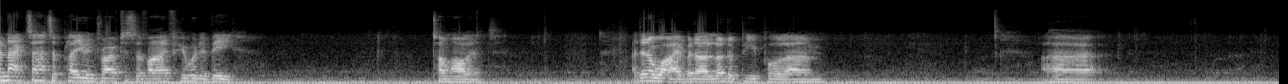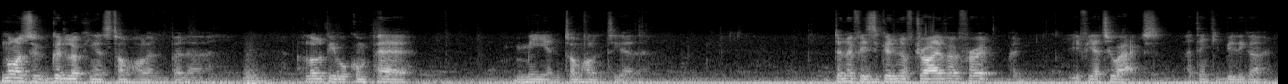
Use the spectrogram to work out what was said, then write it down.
an actor had to play you in Drive to Survive, who would it be? Tom Holland. I don't know why, but a lot of people. Um, uh, not as good looking as Tom Holland, but uh, a lot of people compare me and Tom Holland together. Don't know if he's a good enough driver for it, but if he had to act, I think he'd be the guy.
